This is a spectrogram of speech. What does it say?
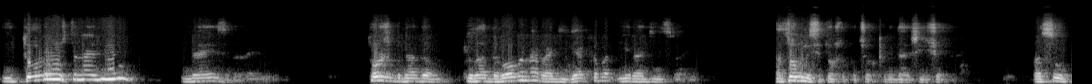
и Тору установил для Израиля. тоже бы надо была дарована ради Якова и ради Израиля. Особенности то, что подчеркивает дальше еще. Посуд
